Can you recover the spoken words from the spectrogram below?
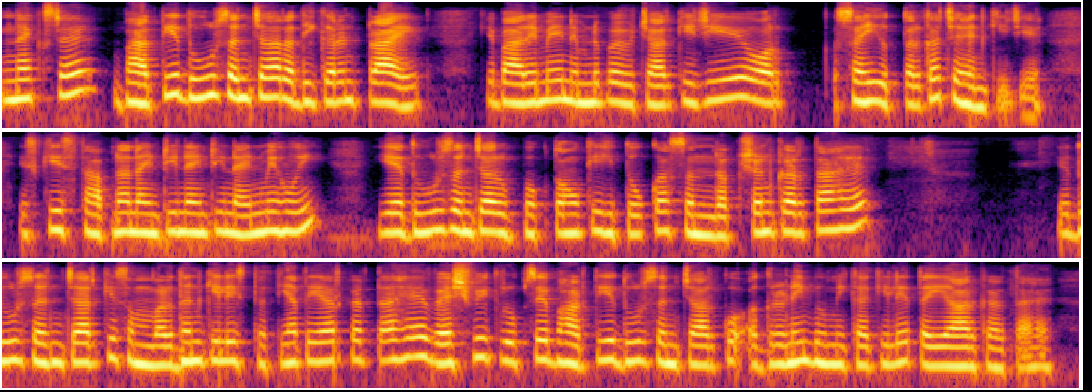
नेक्स्ट है, भारतीय दूरसंचार अधिकरण ट्राई के बारे में निम्न पर विचार कीजिए और सही उत्तर का चयन कीजिए। इसकी स्थापना 1999 में हुई। यह दूर संचार उपभोक्ताओं के हितों का संरक्षण करता है। यह दूर संचार के संवर्धन के लिए स्थितियाँ तैयार करता है। वैश्विक रूप से भारतीय दूर संचार को अग्रणी भूमिका के लिए तैयार करता है।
